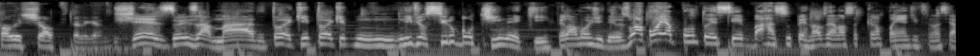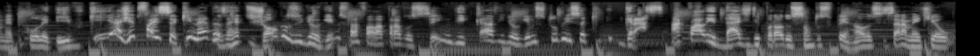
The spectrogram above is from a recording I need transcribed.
Polishop, tá ligado? Jesus amado, tô aqui, tô aqui nível Ciro Bottini aqui, pelo amor de Deus. O apoia.se barra supernovas é a nossa campanha de financiamento coletivo, que a gente faz isso aqui, né? A gente joga os videogames para falar para você, indicar videogames, tudo isso aqui de graça. A qualidade de produção do Supernovas, sinceramente, eu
